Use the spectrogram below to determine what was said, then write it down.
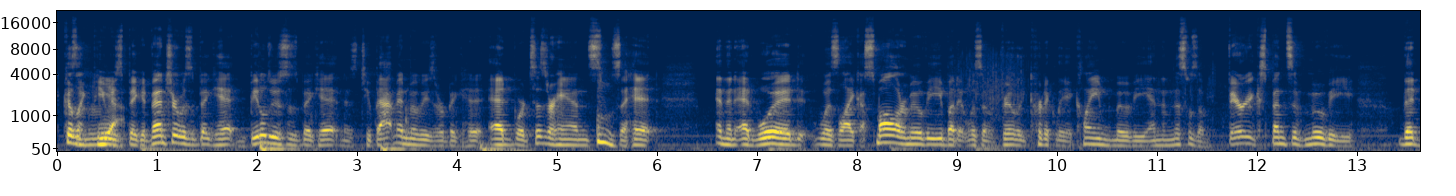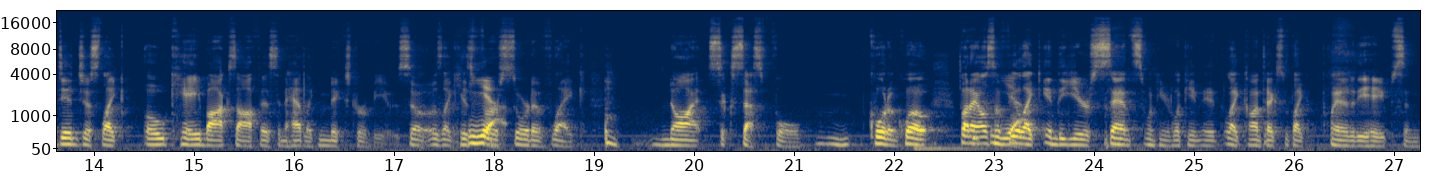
because like Mhm. Pee Wee's Yeah. Big Adventure was a big hit, and Beetlejuice was a big hit, and his two Batman movies were a big hit. Edward Scissorhands was a hit and then Ed Wood was like a smaller movie, but it was a really critically acclaimed movie. And then this was a very expensive movie that did just like okay box office and had like mixed reviews. So it was like his Yeah. first sort of like not successful mm, quote unquote but i also Yeah. feel like in the years since when you're looking at like context with like planet of the apes and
